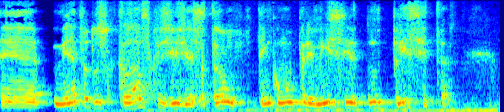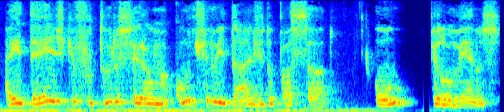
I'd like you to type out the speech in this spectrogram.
é, métodos clássicos de gestão têm como premissa implícita a ideia de que o futuro será uma continuidade do passado, ou, pelo menos,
